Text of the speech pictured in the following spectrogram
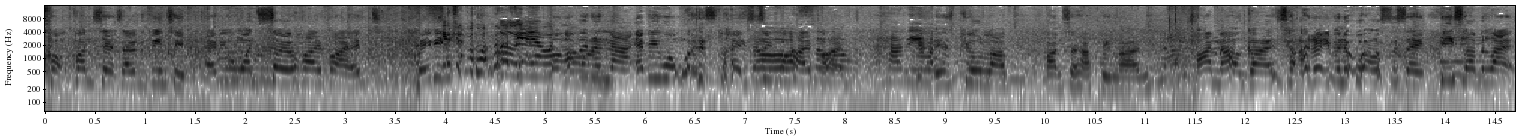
co- concerts I've ever been to. Everyone's so high vibed. Maybe, Except for one oh, yeah, but other than that, everyone was like So, super high so vibed. happy. It was pure love. I'm so happy, man. I'm out, guys. I don't even know what else to say. Peace, love, and light.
